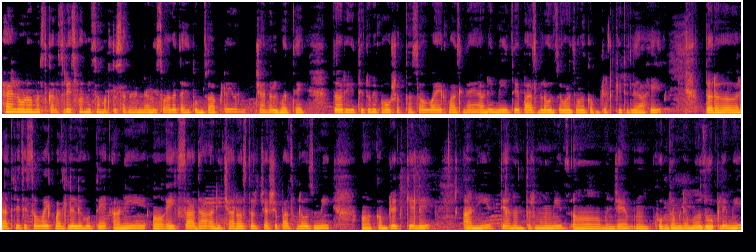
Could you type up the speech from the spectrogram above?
हॅलो नमस्कार. श्री स्वामी समर्थ सगळ्यांना आणि स्वागत आहे तुमचं आपल्या यू चॅनलमध्ये तर इथे तुम्ही पाहू शकता सव्वा एक वाजला आहे आणि मी इथे पाच ब्लाऊज जवळजवळ कंप्लीट केलेले आहे. तर रात्री ते सव्वा एक वाजलेले होते आणि एक साधा आणि चार अस्तरचे असे पाच ब्लाऊज मी कंप्लीट केले. आणि त्यानंतर मग मी म्हणजे खूप जमल्यामुळं झोपले मी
